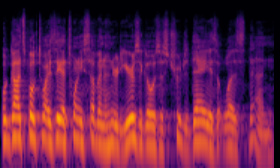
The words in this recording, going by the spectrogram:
What God spoke to Isaiah 2,700 years ago is as true today as it was then.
